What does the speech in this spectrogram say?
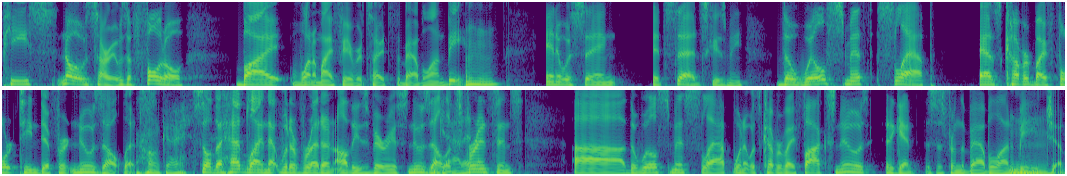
piece. No, sorry, it was a photo by one of my favorite sites, the Babylon Bee, Mm-hmm. and it was saying it said, excuse me, the Will Smith slap. As covered by 14 different news outlets. Okay. So the headline that would have read on all these various news outlets. For instance, uh, the Will Smith slap, when it was covered by Fox News, and again, this is from the Babylon Bee, Mm-hmm. gen-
